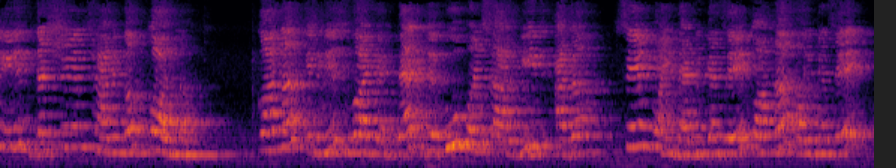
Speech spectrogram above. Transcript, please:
means the shapes having a corner. Corner it means vertex. That the two points are meet at the same point that you can say corner or you can say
